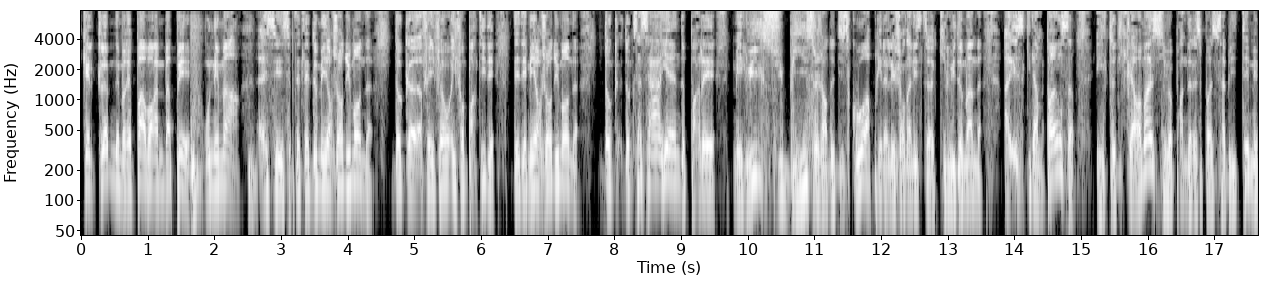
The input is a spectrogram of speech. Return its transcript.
quel club n'aimerait pas avoir Mbappé ou Neymar? Euh, C'est, c'est peut-être les deux meilleurs joueurs du monde. Donc, euh, enfin, ils font, ils font partie des, des, des, meilleurs joueurs du monde. Donc, donc ça sert à rien de parler. Mais lui, il subit ce genre de discours. Après, il a les journalistes qui lui demandent à ce qu'il en pense? Et il te dit clairement s'il veut prendre des responsabilités. Mais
